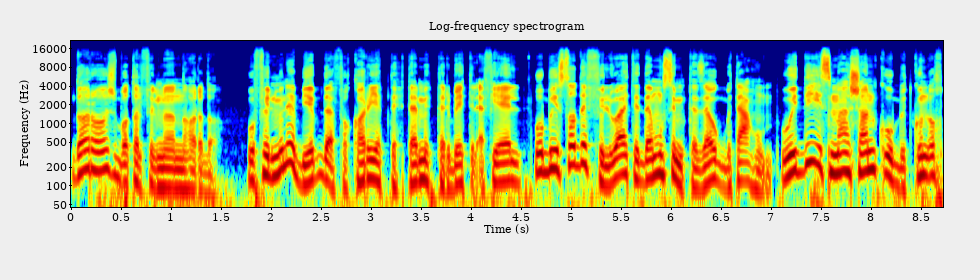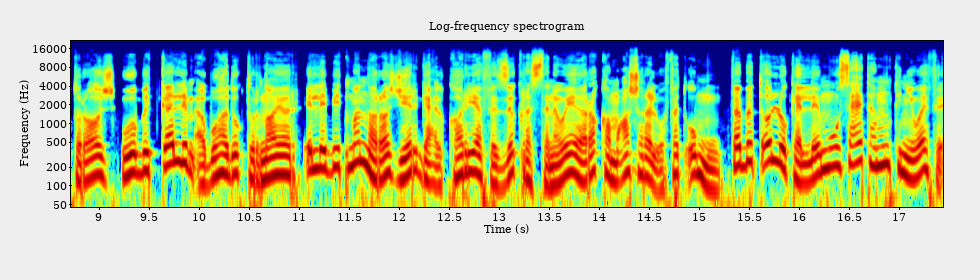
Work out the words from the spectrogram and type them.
ده راج بطل فيلمنا النهارده. وفيلمنا بيبدأ في قرية بتهتم بتربية الأفيال وبيصادف في الوقت ده موسم التزاوج بتاعهم. ودي اسمها شانكو وبتكون أخت راج وبتكلم أبوها دكتور ناير اللي بيتمنى راج يرجع القرية في الذكرى السنوية رقم 10 لوفاة أمه. فبتقول له كلمه وساعتها ممكن يوافق.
